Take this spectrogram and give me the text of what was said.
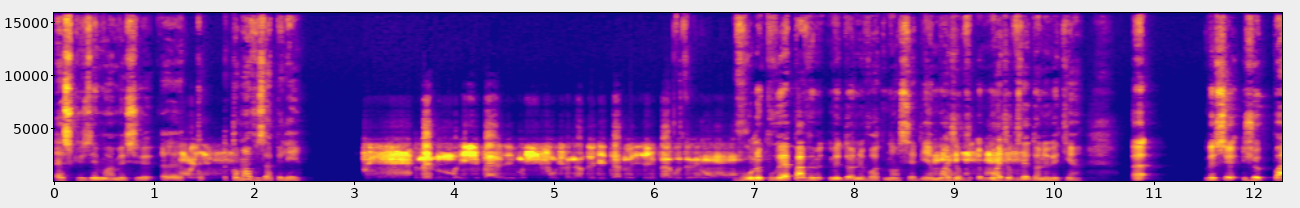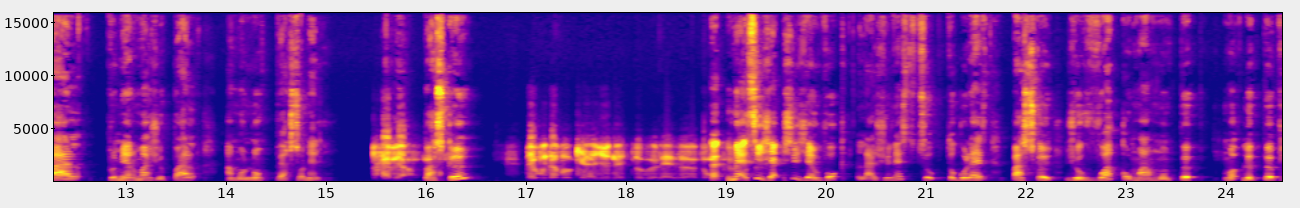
excusez-moi, monsieur. Comment vous appelez Mais moi, je suis fonctionnaire de l'État, monsieur. Je ne vais pas vous donner mon. Vous ne pouvez pas me donner votre nom, c'est bien. Moi je, moi, je vous ai donné le tien. monsieur, je parle. Premièrement, je parle à mon nom personnel. Très bien. Parce que. Mais vous invoquez la jeunesse togolaise. Donc... mais si j'invoque la jeunesse togolaise, parce que je vois comment mon peuple le peuple,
